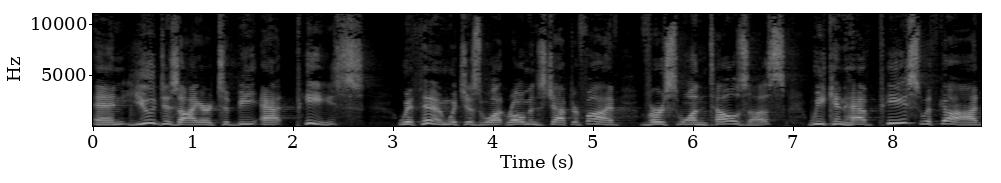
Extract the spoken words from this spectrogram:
And you desire to be at peace with him, which is what Romans chapter 5, verse 1 tells us. We can have peace with God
